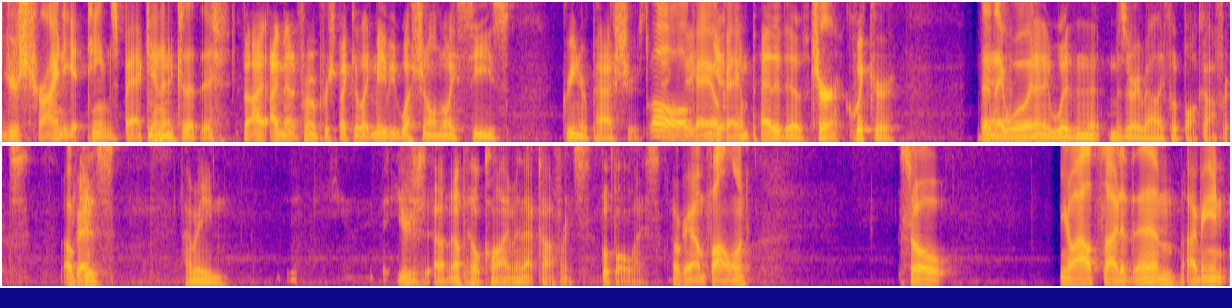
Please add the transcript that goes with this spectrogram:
you're just trying to get teams back in it mm-hmm. because if But I, I meant it from a perspective like maybe Western Illinois sees greener pastures. Oh, They- okay, they okay. competitive, Sure. quicker they than- would. than they would in the Missouri Valley Football Conference. Okay. because I mean, you're just an uphill climb in that conference football wise. Okay, I'm following. So, you know, outside of them, I mean,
